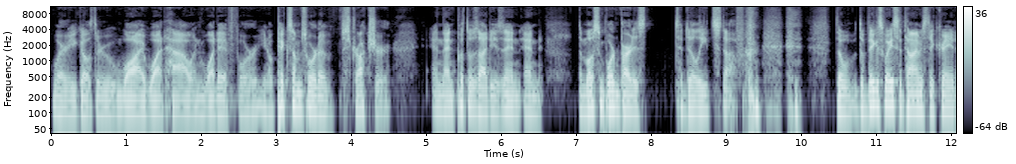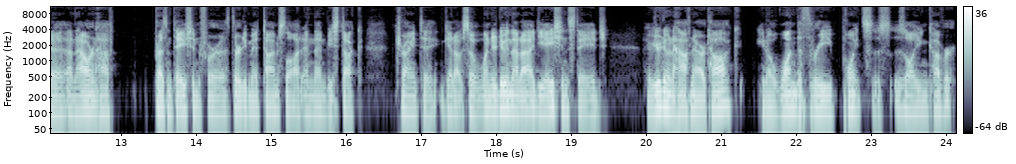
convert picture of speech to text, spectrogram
where you go through why, what, how, and what if, or you know, pick some sort of structure, and then put those ideas in. And the most important part is to delete stuff. the the biggest waste of time is to create a, an hour and a half presentation for a 30 minute time slot and then be stuck trying to get up. So when you're doing that ideation stage, if you're doing a half an hour talk, you know, one to three points is, is all you can cover.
